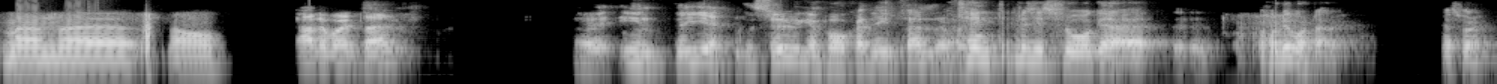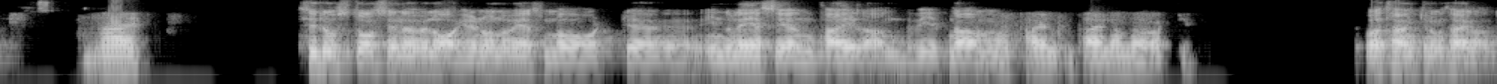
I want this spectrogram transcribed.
Men eh, ja, Jag hade varit där. Eh, inte jättesugen på att åka dit heller. Jag tänkte precis fråga. eh, Har du varit där? Jesper? nej. Sydostasien överlag, är det någon av er som har varit eh, Indonesien, Thailand, Vietnam? Ja, Thail- Thailand har jag varit. Vad är tanken om Thailand?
